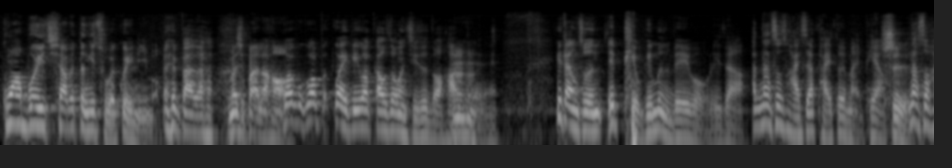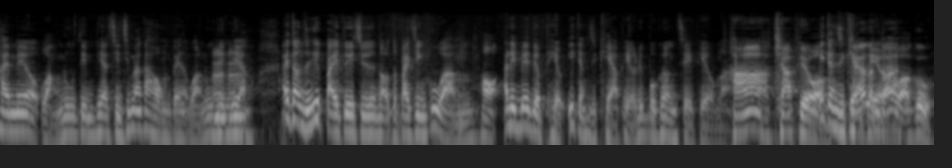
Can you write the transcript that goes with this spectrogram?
赶买车要登去厝的过年嘛？拜了，那是拜了哈。我我我会记我高中的时阵都好的。一当阵，一票根本就买无，你知道？啊，那时候还是要排队买票。是。那时候还没有网络订票，前起码较方便网络订票。哎，当时去排队时阵吼，都排真久啊，吼！啊，你买到票一定是卡票，你不可能坐票嘛。哈，卡票。一定是卡票。卡多久？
